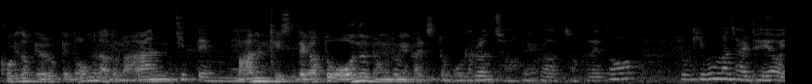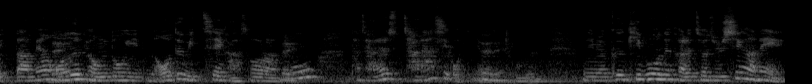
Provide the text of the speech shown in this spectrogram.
거기서 배울 게 너무나도 많은 많기 때문에 많은 케이스 내가 또 어느 병동에 갈지도 모르고 그렇죠. 네. 그렇죠. 그래서 좀 기본만 잘 되어 있다면 네. 어느 병동이든 어느 위치에 가서라도 네. 다 잘 잘 하시거든요. 네네. 보통은. 왜냐면 그 기본을 가르쳐 줄 시간에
